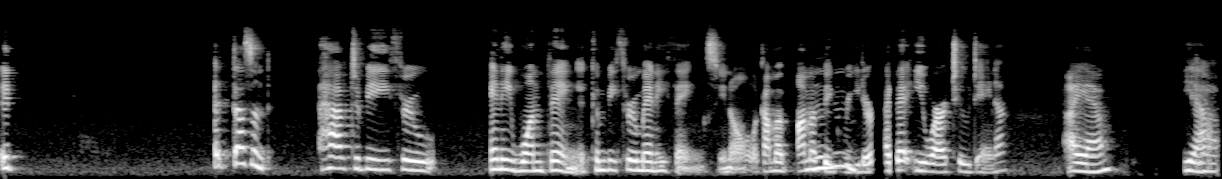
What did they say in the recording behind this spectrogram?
it it doesn't have to be through any one thing. It can be through many things, you know. Like I'm a I'm a mm-hmm. big reader. I bet you are too, Dana. I am. Yeah,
